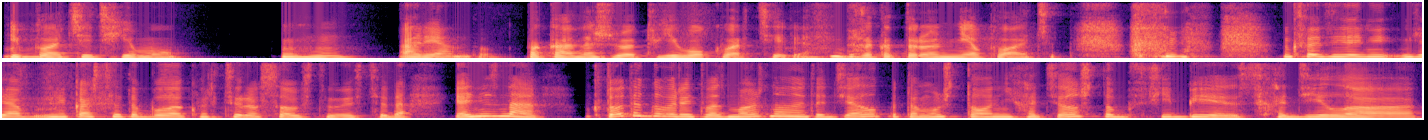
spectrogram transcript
И mm-hmm. платить ему? Угу аренду. Пока она живет в его квартире, за которую он не платит. Ну, кстати, я не, я, мне кажется, это была квартира собственности, да. Я не знаю, кто-то говорит, возможно, он это делал, потому что он не хотел, чтобы Фиби сходила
